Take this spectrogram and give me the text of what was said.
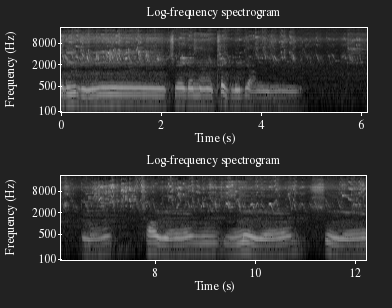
တတိဒီခြေကနန်းထိတ်လေးပြနေဒီမှာ6ရက်နေ့ရက်10ရက်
